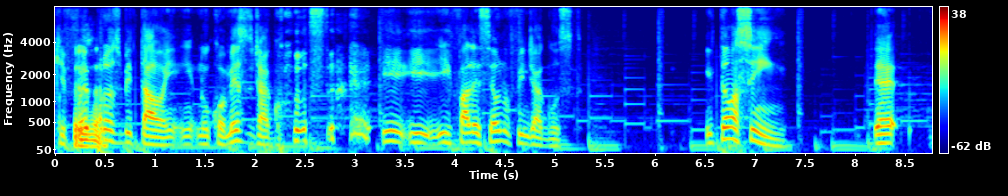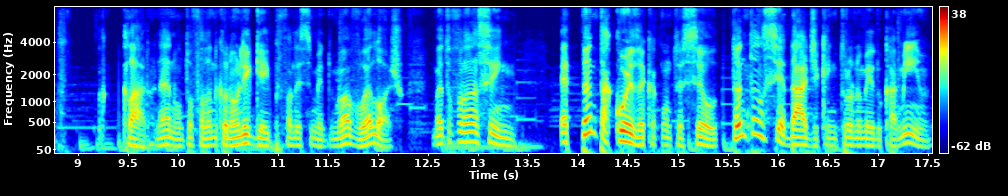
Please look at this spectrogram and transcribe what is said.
Que foi é. pro hospital em- em- no começo de agosto e, e- e faleceu no fim de agosto. Então, assim. É. Claro, né? Não tô falando que eu não liguei pro falecimento do meu avô, é lógico. Mas tô falando assim. É tanta coisa que aconteceu, tanta ansiedade que entrou no meio do caminho,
